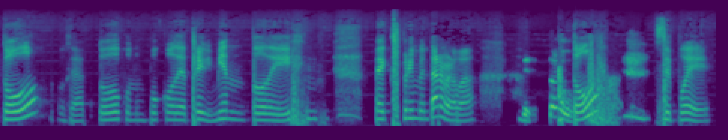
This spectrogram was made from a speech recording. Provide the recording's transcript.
todo, o sea, todo con un poco de atrevimiento, de, de experimentar, ¿verdad? De todo. todo se puede.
